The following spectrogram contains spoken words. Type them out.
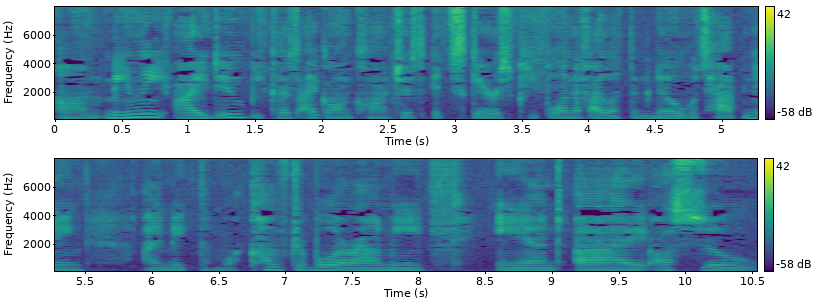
Um, mainly I do because I go unconscious. It scares people, and if I let them know what's happening, I make them more comfortable around me. And I also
